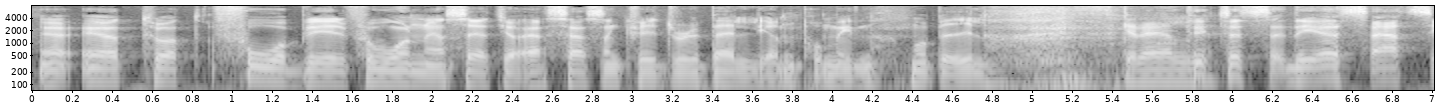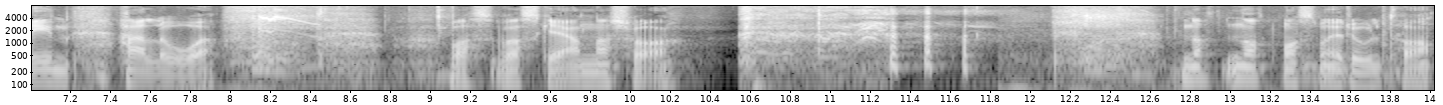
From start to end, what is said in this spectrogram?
Jag, jag, tror att få blir förvånade när jag säger att jag har Assassin's Creed Rebellion på min mobil. Skräll. det, är, det är Assassin, hallå. Vad, vad ska jag annars ha? Något, något måste man ju roligt ha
